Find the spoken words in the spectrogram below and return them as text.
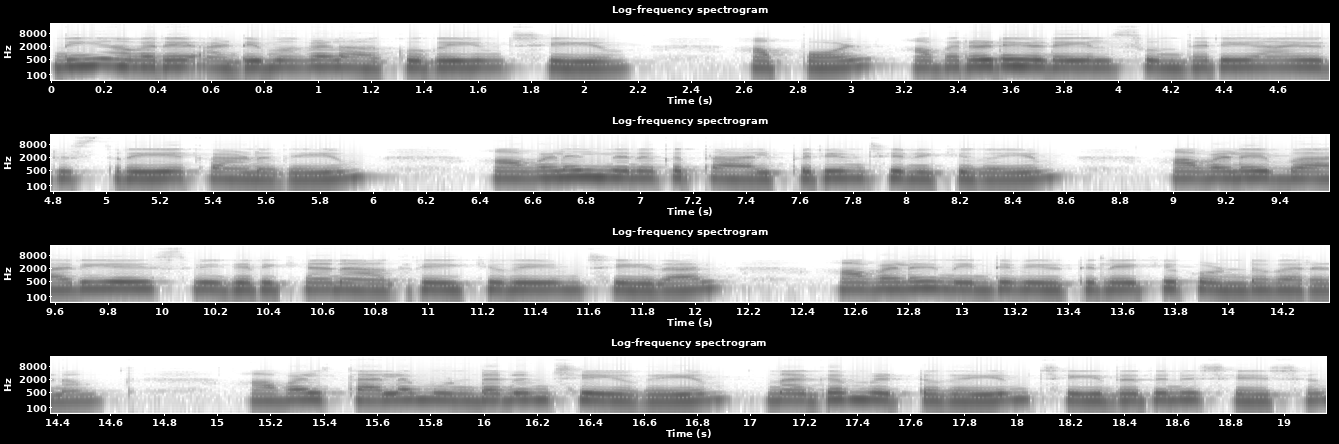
നീ അവരെ അടിമകളാക്കുകയും ചെയ്യും. അപ്പോൾ അവരുടെ ഇടയിൽ സുന്ദരിയായ ഒരു സ്ത്രീയെ കാണുകയും അവളിൽ നിനക്ക് താല്പര്യം ജനിക്കുകയും അവളെ ഭാര്യയായി സ്വീകരിക്കാൻ ആഗ്രഹിക്കുകയും ചെയ്താൽ അവളെ നിന്റെ വീട്ടിലേക്ക് കൊണ്ടുവരണം. അവൾ തല മുണ്ടനം ചെയ്യുകയും നഖം വെട്ടുകയും ചെയ്തതിനു ശേഷം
